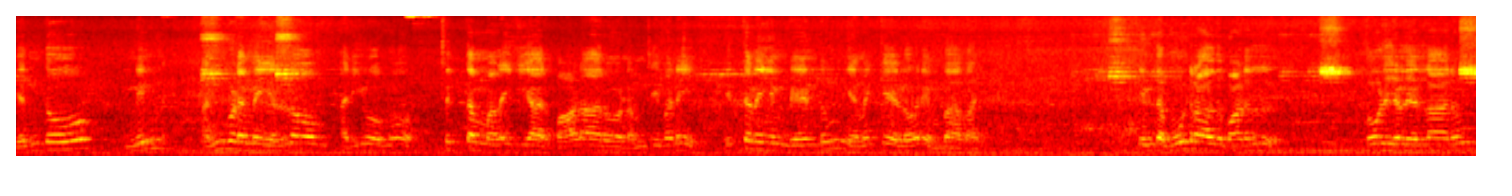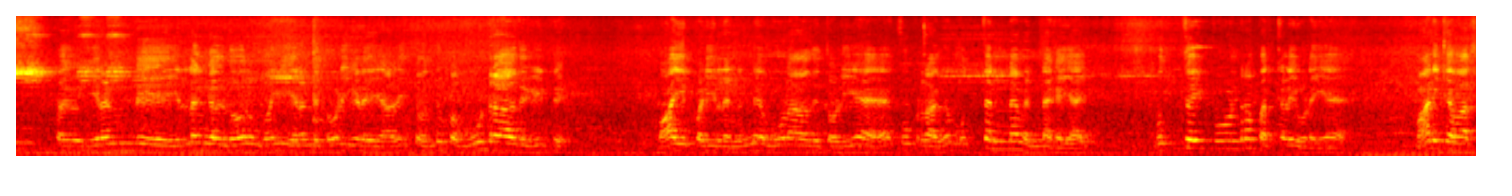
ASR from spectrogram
எந்தோ நின் அன்புடைமை எல்லோம் அறியோமோ சித்தம் அழகியார் பாடாரோ நம் சிவனை இத்தனையும் வேண்டும் எமக்கேலோர் எம்பாவாய். இந்த மூன்றாவது பாடல் தோழிகள் எல்லாரும் இரண்டு இல்லங்கள் தோறும் போய் இரண்டு தோழிகளை அழைத்து வந்து இப்போ மூன்றாவது வீட்டு வாயிற்படியில் நின்று மூணாவது தோழியை கூப்பிடுறாங்க முத்தன்ன வெண்ணகையாய் முத்தை போன்ற பற்களை உடைய மாணிக்கவாச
